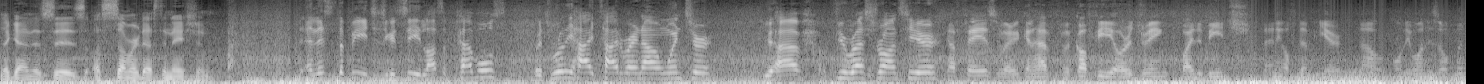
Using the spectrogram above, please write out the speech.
Again, this is a summer destination. And this is the beach, as you can see, lots of pebbles, but it's really high tide right now in winter. You have a few restaurants here. Cafes where you can have a coffee or a drink by the beach. Plenty of them here. Now only one is open.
